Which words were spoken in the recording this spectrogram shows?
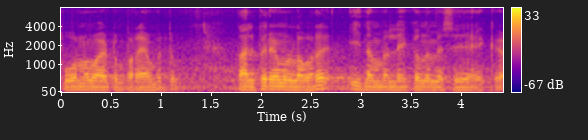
പൂർണമായിട്ടും പറയാൻ പറ്റും. താല്പര്യമുള്ളവർ ഈ നമ്പറിലേക്കൊന്ന് മെസ്സേജ് അയക്കുക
